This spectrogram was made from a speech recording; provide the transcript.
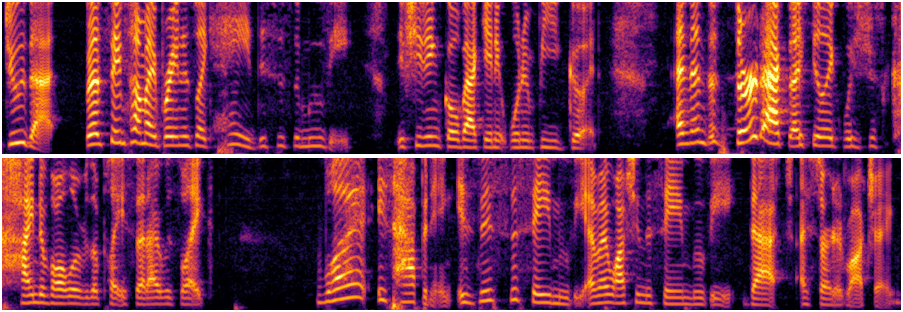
do that but at the same time, my brain is like, hey, this is the movie. If she didn't go back in, it wouldn't be good. And then the third act, I feel like was just kind of all over the place that I was like, what is happening? Is this the same movie? Am I watching the same movie that I started watching?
